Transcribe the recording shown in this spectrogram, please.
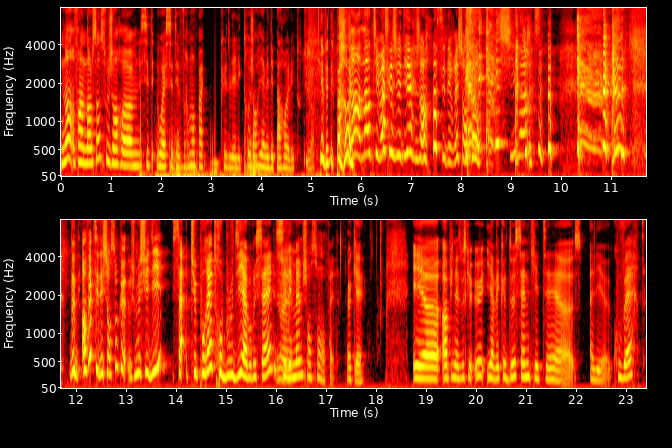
Non, enfin, dans le sens où, genre. euh, c'était ouais, c'était vraiment pas que de l'électro. Genre, il y avait des paroles et tout, tu vois. il y avait des paroles non, non, tu vois ce que je veux dire Genre, c'est des vraies chansons. je suis morte Donc, en fait, c'est des chansons que je me suis dit, ça, tu pourrais être au Bloody à Bruxelles, c'est Ouais. les mêmes chansons en fait. Ok. Et euh, oh punaise, parce que eux, il y avait que deux scènes qui étaient euh, allez, euh, couvertes.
